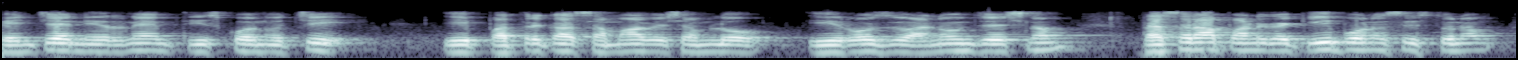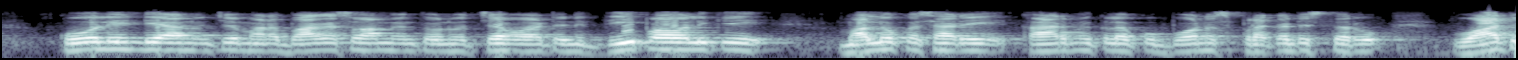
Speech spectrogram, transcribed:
పెంచే నిర్ణయం తీసుకొని వచ్చి ఈ పత్రికా సమావేశంలో ఈరోజు అనౌన్స్ చేసినాం. దసరా పండుగకి బోనస్ ఇస్తున్నాం. కోల్ ఇండియా నుంచి మన భాగస్వామ్యంతో వచ్చే వాటిని దీపావళికి మళ్ళొకసారి కార్మికులకు బోనస్ ప్రకటిస్తారు. వాటి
